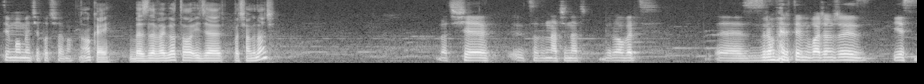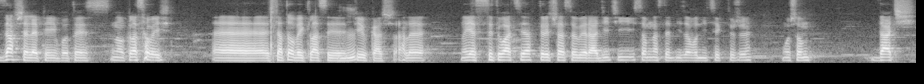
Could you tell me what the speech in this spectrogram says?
w tym momencie potrzeba. Okej, bez lewego to idzie pociągnąć? Znaczy się, co to znaczy, znaczy Robert, e, z Robertem uważam, że jest zawsze lepiej, bo to jest no, klasowej, e, światowej klasy Mhm. piłkarz, ale no, jest sytuacja, w której trzeba sobie radzić i są następni zawodnicy, którzy muszą dać,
